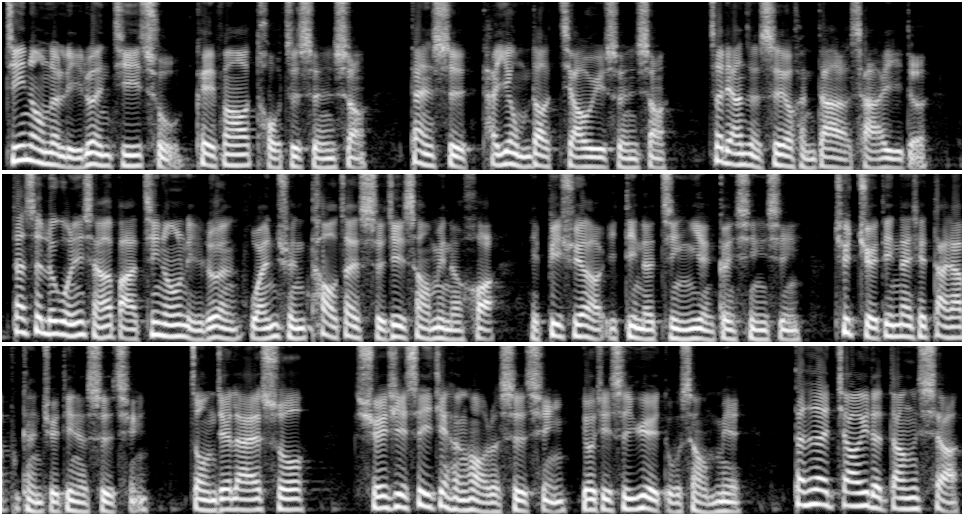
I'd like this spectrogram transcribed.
金融的理论基础可以放到投资身上，但是它用不到交易身上，这两者是有很大的差异的。但是如果你想要把金融理论完全套在实际上面的话，你必须要有一定的经验跟信心，去决定那些大家不肯决定的事情。总结来说，学习是一件很好的事情，尤其是阅读上面。但是在交易的当下，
